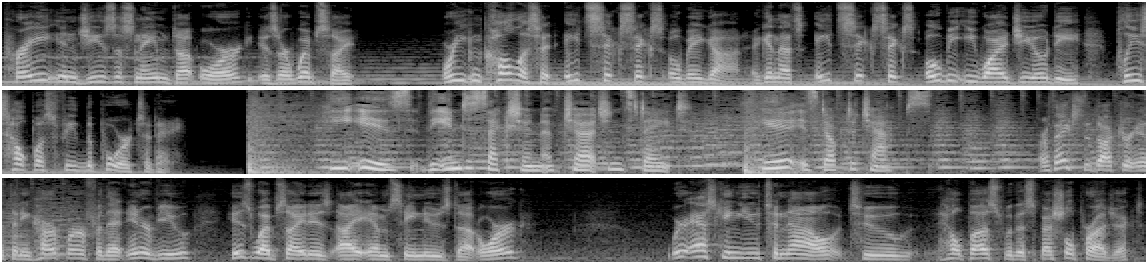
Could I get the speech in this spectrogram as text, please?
PrayInJesusName.org is our website, or you can call us at 866 Obey God. Again, that's 866 O B E Y G O D. Please help us feed the poor today. He is the intersection of church and state. Here is Dr. Chaps. Our thanks to Dr. Anthony Harper for that interview. His website is imcnews.org. We're asking you to now to help us with a special project.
